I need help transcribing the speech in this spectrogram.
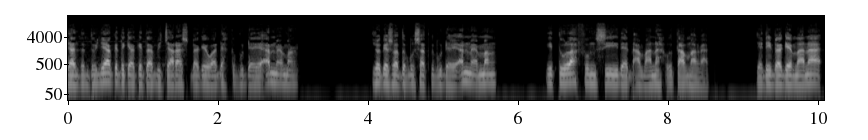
Dan tentunya ketika kita bicara sebagai wadah kebudayaan memang sebagai suatu pusat kebudayaan memang itulah fungsi dan amanah utama kan. Jadi bagaimana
